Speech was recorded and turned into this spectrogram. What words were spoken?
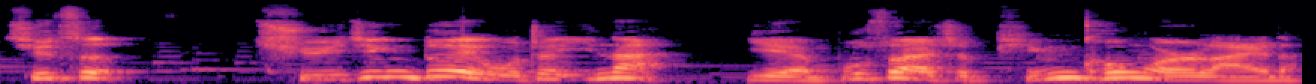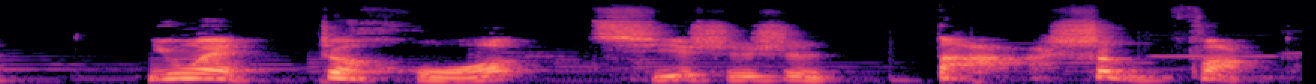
其次，取经队伍这一难也不算是凭空而来的，因为这火其实是大圣放的。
